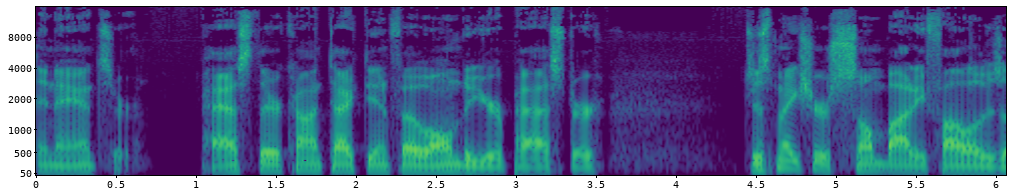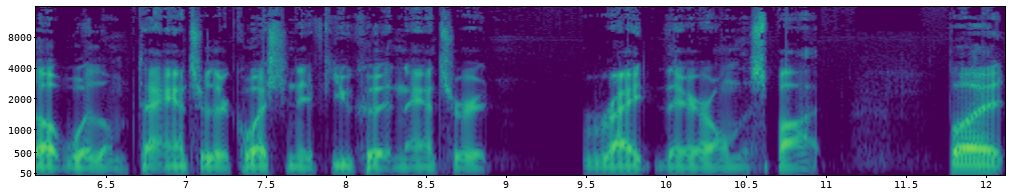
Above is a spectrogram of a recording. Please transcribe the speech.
an answer. Pass their contact info on to your pastor. Just make sure somebody follows up with them to answer their question if you couldn't answer it right there on the spot. But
